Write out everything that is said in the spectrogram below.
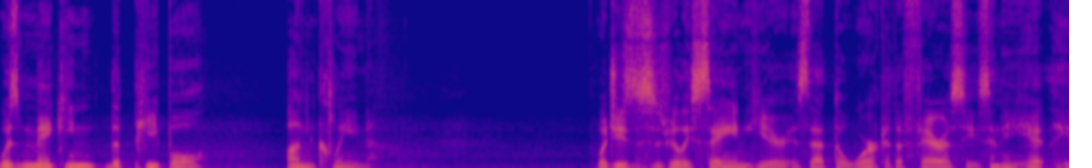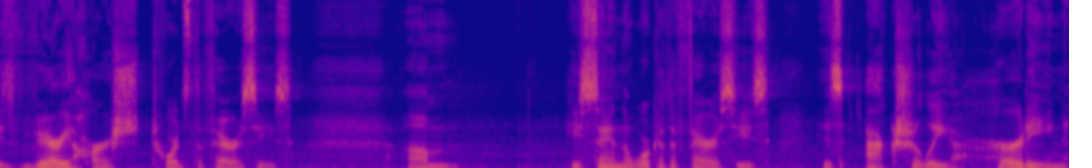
was making the people unclean. What Jesus is really saying here is that the work of the Pharisees, and he, he's very harsh towards the Pharisees. Um, he's saying the work of the Pharisees is actually hurting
